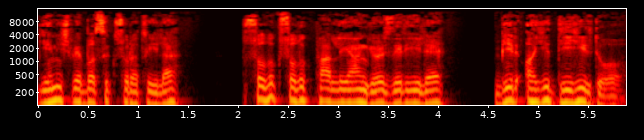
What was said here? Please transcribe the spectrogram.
geniş ve basık suratıyla, soluk soluk parlayan gözleriyle bir ayı değildi o.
